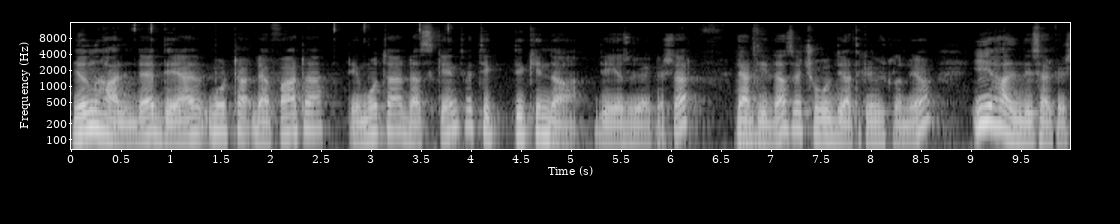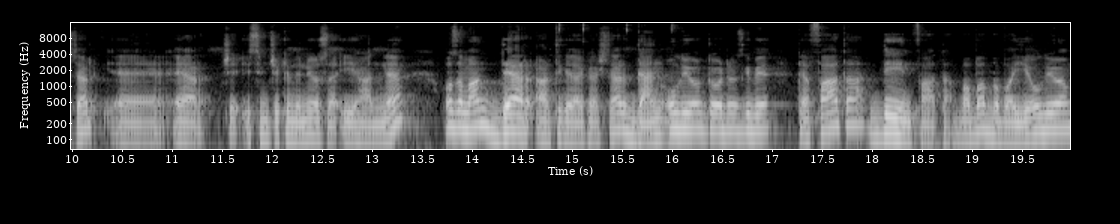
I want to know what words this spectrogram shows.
Yalın halinde der Mutter, der Vater, die Mutter, das Kind ve die- Kinder diye yazılıyor arkadaşlar. Der, die, das ve çoğul diye artikelimiz kullanılıyor. İyi halinde ise arkadaşlar e, eğer isim çekimleniyorsa iyi haline o zaman der artikel arkadaşlar den oluyor gördüğünüz gibi. Der Vater, den Vater. Baba babayı oluyor.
